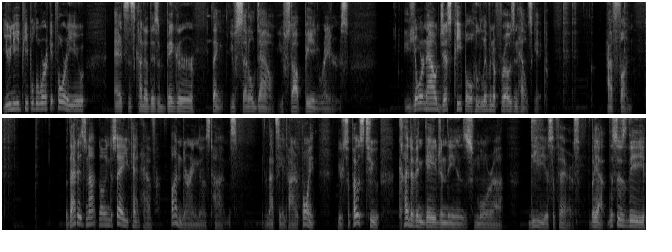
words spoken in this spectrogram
You need people to work it for you. And it's this kind of this bigger thing. You've settled down. You've stopped being raiders. You're now just people who live in a frozen hellscape. Have fun. But that is not going to say you can't have fun during those times. That's the entire point. You're supposed to kind of engage in these more uh, devious affairs. But yeah, this is the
